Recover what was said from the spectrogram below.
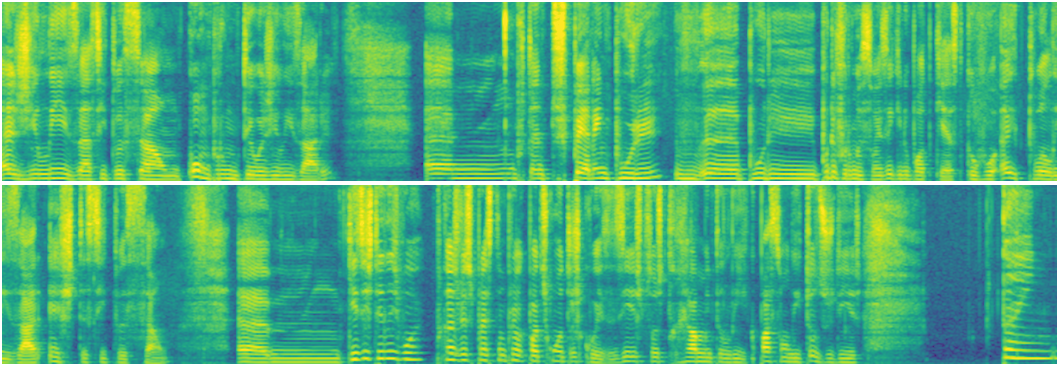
agiliza a situação como prometeu agilizar. Um, portanto, esperem por, uh, por, por informações aqui no podcast que eu vou atualizar esta situação um, que existe em Lisboa. Porque às vezes parece que estão preocupados com outras coisas e as pessoas realmente ali, que passam ali todos os dias, têm,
